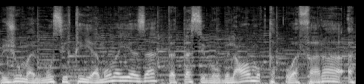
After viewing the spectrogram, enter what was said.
بجمل موسيقية مميزة تتسم بالعمق والثراء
